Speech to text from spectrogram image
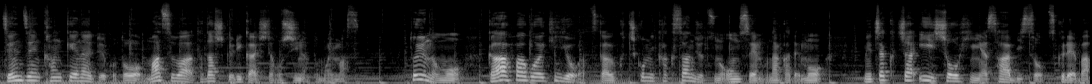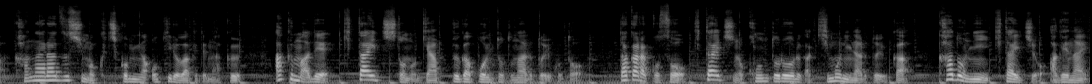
全然関係ないということをまずは正しく理解してほしいなと思います。というのも GAFA 超え企業が使う口コミ拡散術の音声の中でもめちゃくちゃいい商品やサービスを作れば必ずしも口コミが起きるわけでなくあくまで期待値とのギャップがポイントとなるということ。だからこそ期待値のコントロールが肝になるというか過度に期待値を上げない。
